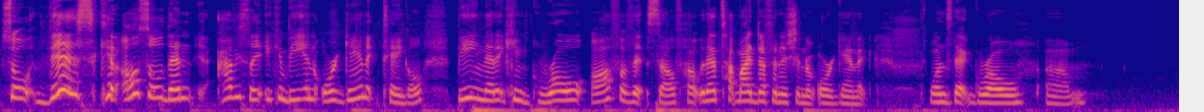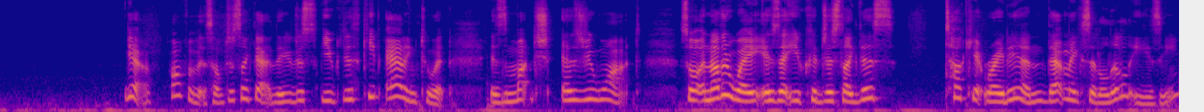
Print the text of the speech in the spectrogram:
So this can also then obviously it can be an organic tangle, being that it can grow off of itself. How that's how my definition of organic, ones that grow, um, yeah, off of itself, just like that. You just you just keep adding to it as much as you want. So another way is that you could just like this, tuck it right in. That makes it a little easy.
